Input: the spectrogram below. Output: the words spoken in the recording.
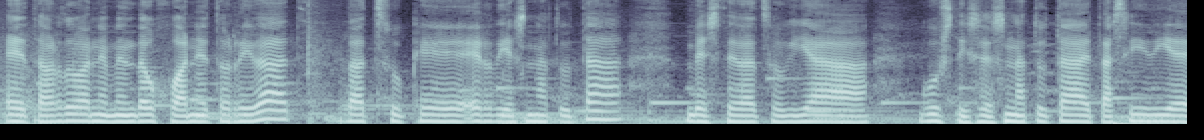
Eta orduan hemen dau joan etorri bat, batzuk eh, erdi esnatuta, beste batzuk ja guztiz esnatuta eta zidie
